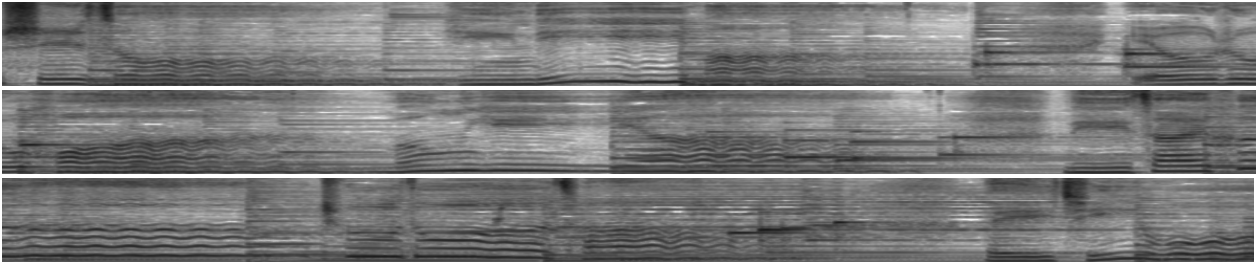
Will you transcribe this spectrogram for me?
往事踪影迷茫，犹如幻梦一样。你在何处躲藏？背起我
